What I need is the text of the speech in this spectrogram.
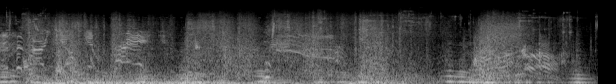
This is our Thank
